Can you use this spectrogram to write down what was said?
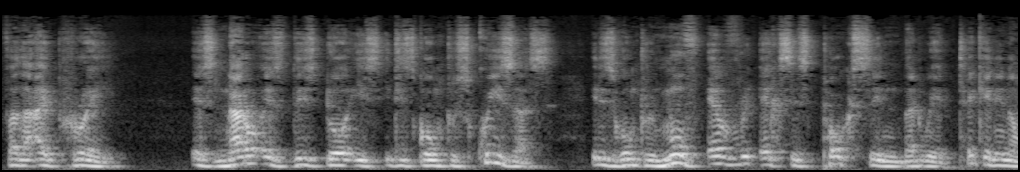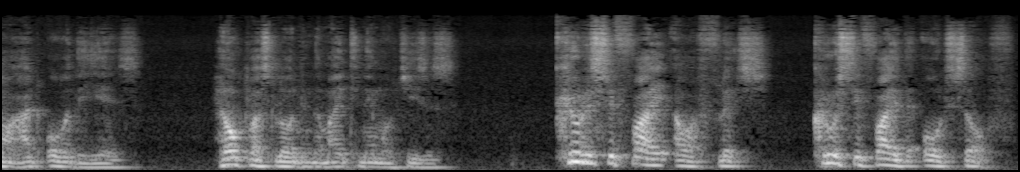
Father, I pray, as narrow as this door is, it is going to squeeze us. It is going to remove every excess toxin that we have taken in our heart over the years. Help us, Lord, in the mighty name of Jesus. Crucify our flesh crucify the old self.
